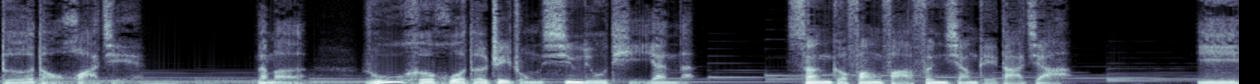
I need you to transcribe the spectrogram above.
得到化解。那么，如何获得这种心流体验呢？三个方法分享给大家：一，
